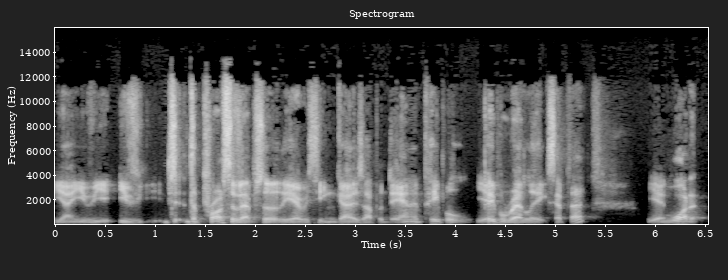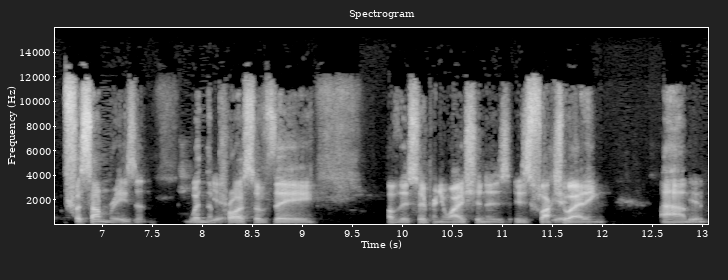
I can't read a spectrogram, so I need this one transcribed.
you know, you've, you've the price of absolutely everything goes up or down, and people people readily accept that. Yeah. What for some reason when the price of their of their superannuation is is fluctuating, um,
